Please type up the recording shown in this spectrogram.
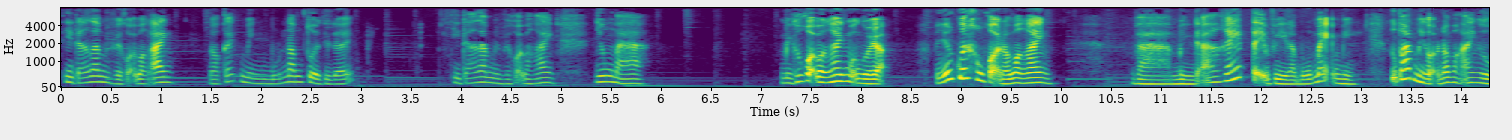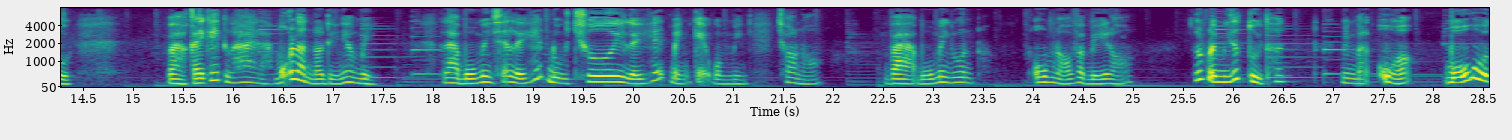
thì đáng ra mình phải gọi bằng anh. Nó cách mình 4 năm tuổi thì đấy thì đáng ra mình phải gọi bằng anh. Nhưng mà mình không gọi bằng anh mọi người ạ. Mình nhất quyết không gọi nó bằng anh. Và mình đã ghét tại vì là bố mẹ mình. Cứ bắt mình gọi nó bằng anh rồi và cái ghét thứ hai là mỗi lần nó đến nhà mình là bố mình sẽ lấy hết đồ chơi, lấy hết bánh kẹo của mình cho nó. Và bố mình luôn ôm nó và bế nó. Lúc đấy mình rất tủi thân. Mình bảo, ủa, bố của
